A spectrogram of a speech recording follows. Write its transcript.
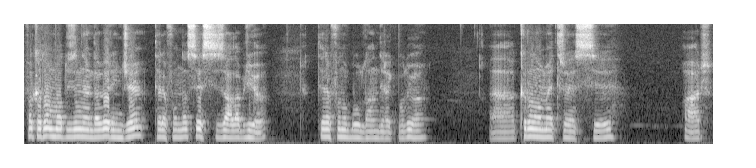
Fakat o mod izinlerini de verince telefonda sessize alabiliyor. Telefonu buldan direkt buluyor. Ee, kronometresi var.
